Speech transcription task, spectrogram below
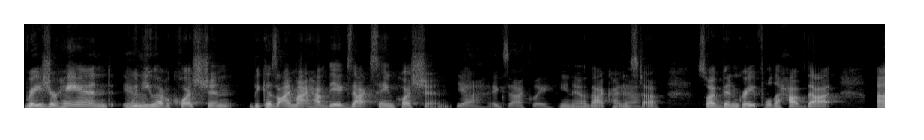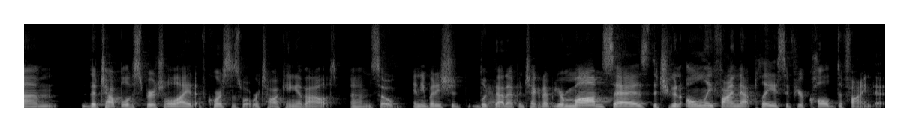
raise your hand when you have a question because i might have the exact same question Yeah. Exactly. you know that kind of stuff so i've been grateful to have that um the chapel of spiritual light of course is what we're talking about um so anybody should look Yeah. that up and check it up your mom says that you can only find that place if you're called to find it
